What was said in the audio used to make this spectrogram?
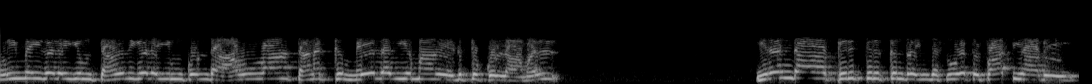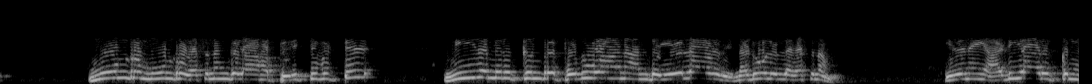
உரிமைகளையும் தகுதிகளையும் கொண்ட அல்லாஹ் தனக்கு மேலதிகமாக எடுத்துக்கொள்ளாமல் இரண்டாக பிரித்திருக்கின்ற இந்த சூரத்து பாத்தியாவை மூன்று மூன்று வசனங்களாக பிரித்துவிட்டு மீதமிருக்கின்ற பொதுவான அந்த ஏழாவது நடுவில் உள்ள வசனம் இதனை அடியாருக்கும்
